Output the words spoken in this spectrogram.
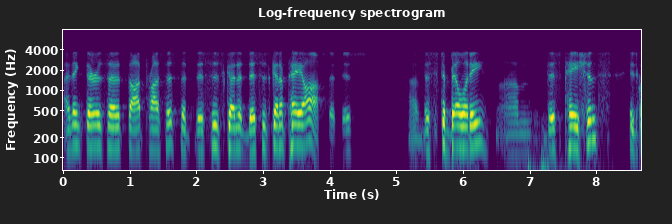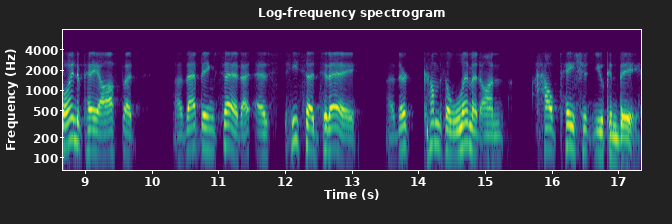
I think there's a thought process that this is gonna this is gonna pay off. That this uh, this stability, um, this patience is going to pay off. But uh, that being said, as he said today, uh, there comes a limit on how patient you can be.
